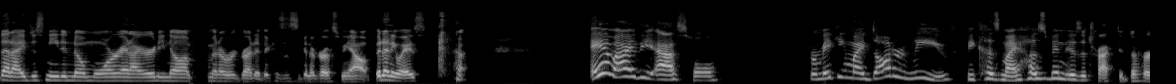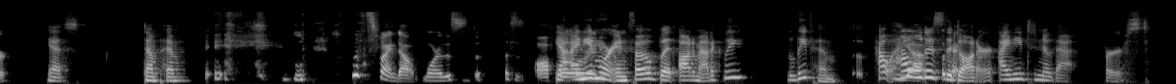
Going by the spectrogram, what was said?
that I just need to know more and I already know I'm going to regret it because this is going to gross me out. But anyways, am I the asshole for making my daughter leave because my husband is attracted to her? Yes. Dump him. Let's find out more. This is this is awful. Yeah, I need already. more info, but automatically leave him. How how Yeah, old is the daughter? I need to know that first.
